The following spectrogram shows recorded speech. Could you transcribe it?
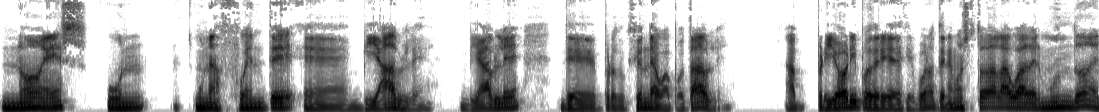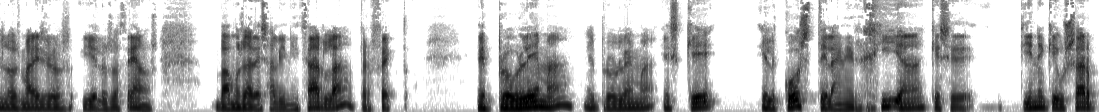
no es una fuente eh, viable, viable de producción de agua potable. A priori podría decir, bueno, tenemos toda el agua del mundo en los mares y en los océanos. Vamos a desalinizarla, perfecto. El problema, el problema es que el coste, la energía que se tiene que usar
